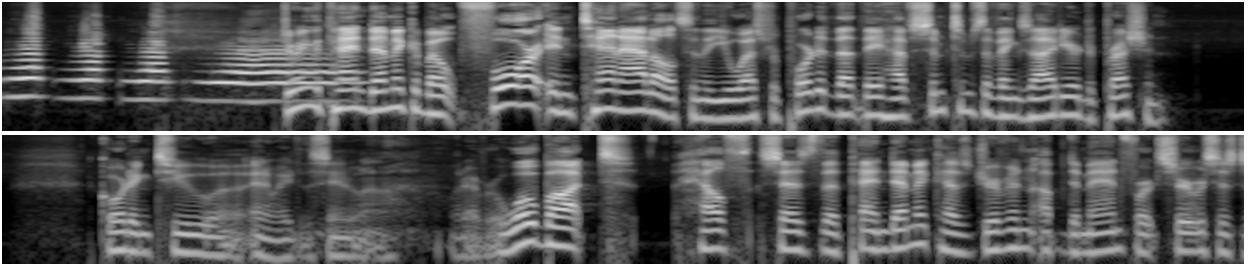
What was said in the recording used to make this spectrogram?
During the pandemic, about four in 10 adults in the U.S. reported that they have symptoms of anxiety or depression. According to, uh, anyway, to the same, uh, whatever. Woebot Health says the pandemic has driven up demand for its services.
